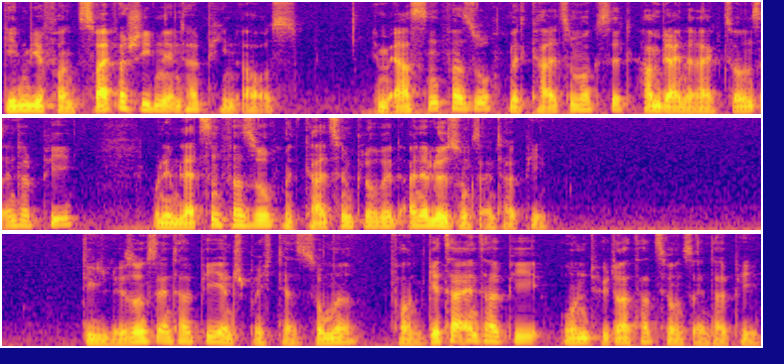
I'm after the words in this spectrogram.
gehen wir von zwei verschiedenen Enthalpien aus. Im ersten Versuch mit Calciumoxid haben wir eine Reaktionsenthalpie und im letzten Versuch mit Calciumchlorid eine Lösungsenthalpie. Die Lösungsenthalpie entspricht der Summe von Gitterenthalpie und Hydratationsenthalpie.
